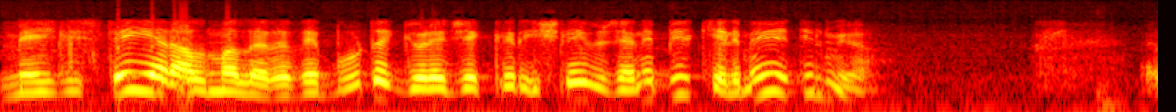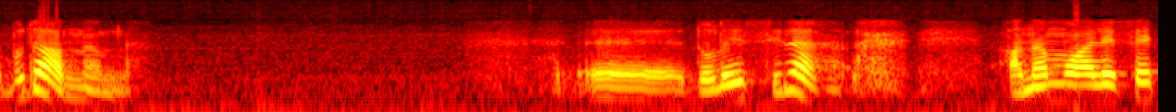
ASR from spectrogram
mecliste yer almaları ve burada görecekleri işlev üzerine bir kelime edilmiyor. E, bu da anlamlı. E, dolayısıyla ana muhalefet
